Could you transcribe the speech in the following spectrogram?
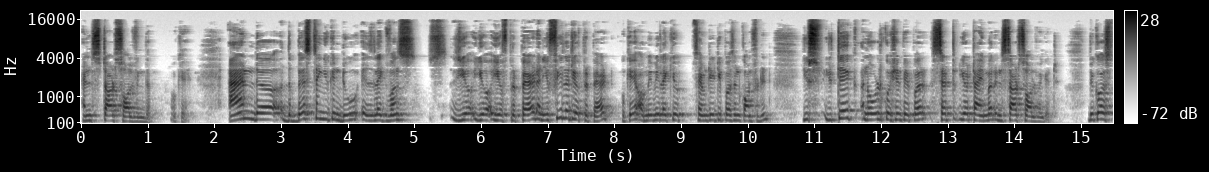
and start solving them. Okay. And uh, the best thing you can do is like once you you you have prepared and you feel that you have prepared, okay, or maybe like you're 70 80% confident, you, you take an old question paper, set your timer, and start solving it because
